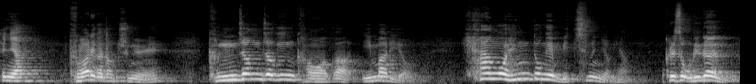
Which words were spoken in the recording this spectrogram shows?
됐냐? 그 말이 가장 중요해. 긍정적인 강화가 이 말이요. 향후 행동에 미치는 영향. 그래서 우리는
